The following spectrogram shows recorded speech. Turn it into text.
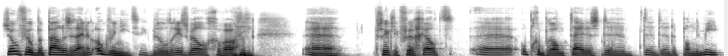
zoveel bepalen ze uiteindelijk ook weer niet. Ik bedoel, er is wel gewoon eh, verschrikkelijk veel geld eh, opgebrand tijdens de, de, de, de pandemie.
